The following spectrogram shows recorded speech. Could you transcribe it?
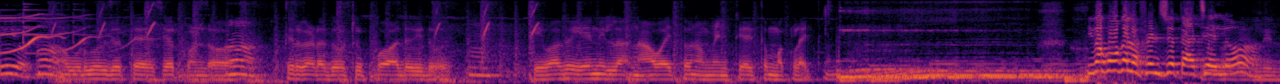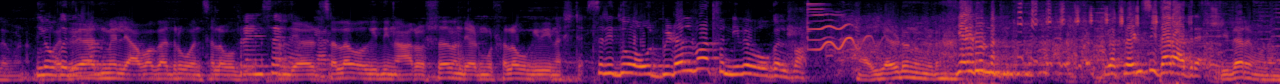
ಅಯ್ಯೋ ಹಾಂ. ಹುಡುಗರ ಜೊತೆ ಸೇರಿಕೊಂಡು. ತಿರುಗಾಡೋದು ಟ್ರಿಪ್ಪು ಅದು ಇದು. ಇವಾಗ ಏನಿಲ್ಲ ನಾವಾಯ್ತು ನಮ್ಮ ಹೆಂಡತಿ ಆಯಿತು ಮಕ್ಕಳಾಯ್ತು ಇವಾಗ ಹೋಗಲ್ಲ ಫ್ರೆಂಡ್ಸ್ ಜೊತೆ ಆಚೆ ಎಲ್ಲೋ? ಇಲ್ಲ ಮೇಡಮ್. ಮದುವೆ ಹೋಗೋದಿಲ್ಲ? ಆದಮೇಲೆ ಯಾವಾಗಾದ್ರೂ ಒಂದ್ಸಲ ಹೋಗಿ. Friends ಎಲ್ಲ ಒಂದು ಎರಡು ಸಲ ಹೋಗಿದ್ದೀನಿ ಆರು ವರ್ಷ ಒಂದ್ ಎರಡ್ ಮೂರು ಸಲ ಹೋಗಿದ್ದೀನಿ ಅಷ್ಟೇ. ಸರ್ ಇದು ಅವ್ರು ಬಿಡಲ್ವಾ ಅಥವಾ ನೀವೇ ಹೋಗಲ್ವಾ? ಎರಡೂ ಮೇಡಮ್. ಎರಡು ಇವಾಗ ಫ್ರೆಂಡ್ಸ್ ಇದಾರೆ ಆದ್ರೆ. ಇದಾರೆ ಮೇಡಮ್.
